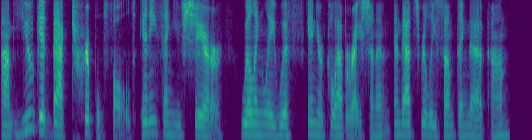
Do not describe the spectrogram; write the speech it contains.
Um, you get back triple fold anything you share willingly with in your collaboration, and and that's really something that. Um,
